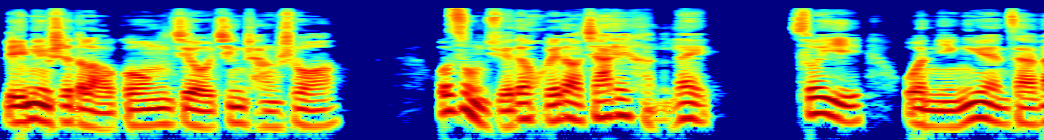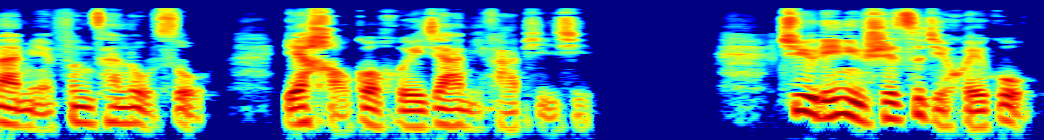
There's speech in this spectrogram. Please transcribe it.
李女士的老公就经常说：“我总觉得回到家里很累。”所以我宁愿在外面风餐露宿，也好过回家你发脾气。据李女士自己回顾，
